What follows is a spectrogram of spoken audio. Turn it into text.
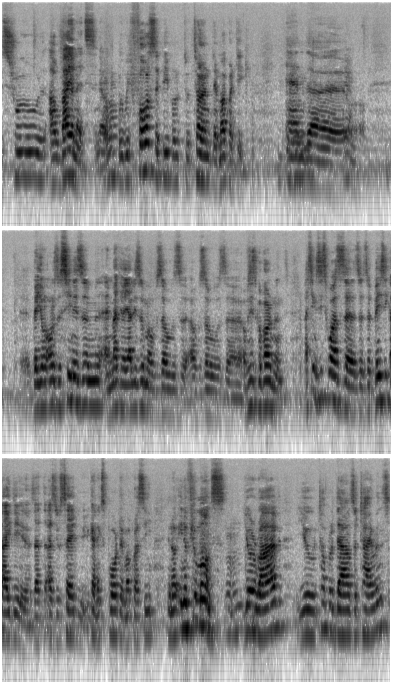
through our bayonets. You know? Mm -hmm. We will force the people to turn democratic. And yeah beyond all the cynicism and materialism of those of those uh, of this government. I think this was uh, the, the, basic idea that, as you said, you, you, can export democracy. You know, in a few months, mm -hmm. you arrive, you topple down the tyrants,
